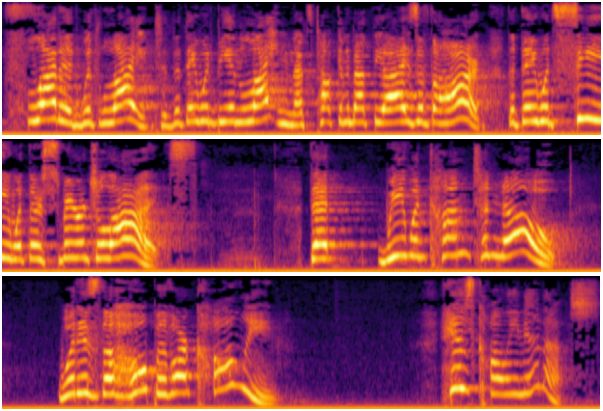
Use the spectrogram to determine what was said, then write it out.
flooded with light, that they would be enlightened. That's talking about the eyes of the heart, that they would see with their spiritual eyes. That we would come to know what is the hope of our calling. His calling in us.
